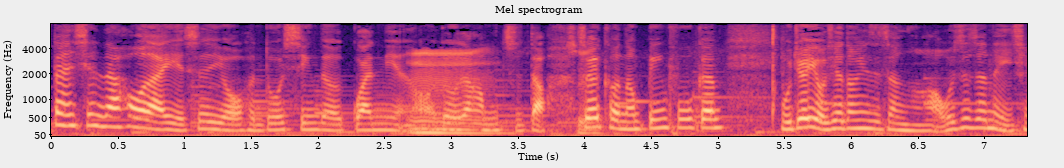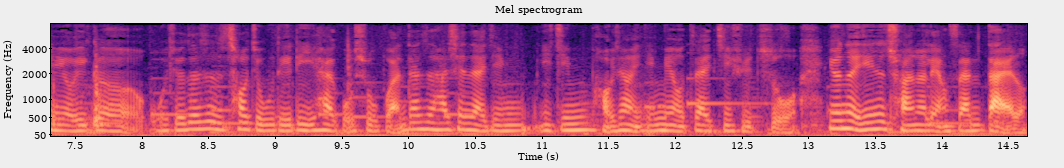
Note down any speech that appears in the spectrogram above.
但现在后来也是有很多新的观念哦，嗯、都让他们知道。所以可能冰敷跟我觉得有些东西是真的很好。我是真的以前有一个，我觉得是超级无敌厉害国术馆，但是他现在已经已经好像已经没有再继续做，因为那已经是传了两三代了。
